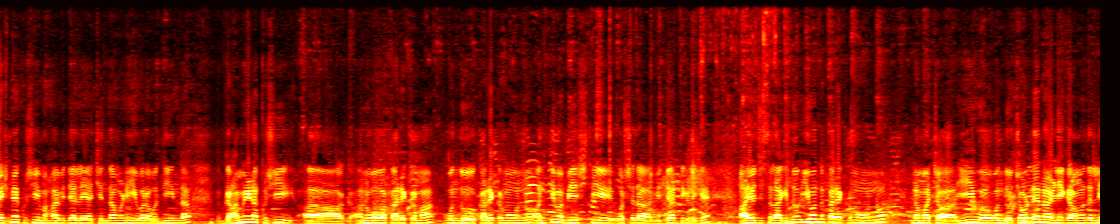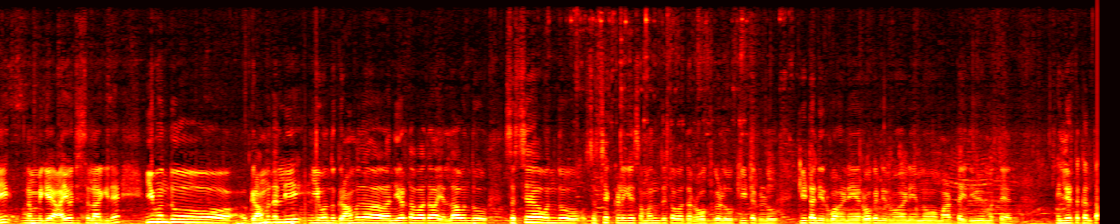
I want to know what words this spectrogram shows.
ರೇಷ್ಮೆ ಕೃಷಿ ಮಹಾವಿದ್ಯಾಲಯ ಚಿಂತಾಮಣಿ ಇವರ ವತಿಯಿಂದ ಗ್ರಾಮೀಣ ಕೃಷಿ ಅನುಭವ ಕಾರ್ಯಕ್ರಮ ಒಂದು ಕಾರ್ಯಕ್ರಮವನ್ನು ಅಂತಿಮ ಬಿ ಎಸ್ ಸಿ ವರ್ಷದ ವಿದ್ಯಾರ್ಥಿಗಳಿಗೆ ಆಯೋಜಿಸಲಾಗಿದ್ದು ಈ ಒಂದು ಕಾರ್ಯಕ್ರಮವನ್ನು ನಮ್ಮ ಚ ಈ ಒಂದು ಚೌಡದೇನಹಳ್ಳಿ ಗ್ರಾಮದಲ್ಲಿ ನಮಗೆ ಆಯೋಜಿಸಲಾಗಿದೆ. ಈ ಒಂದು ಗ್ರಾಮದಲ್ಲಿ ಈ ಒಂದು ಗ್ರಾಮದ ನಿರತವಾದ ಎಲ್ಲ ಒಂದು ಸಸ್ಯ ಒಂದು ಸಸ್ಯಗಳಿಗೆ ಸಂಬಂಧಿತವಾದ ರೋಗಗಳು, ಕೀಟಗಳು, ಕೀಟ ನಿರ್ವಹಣೆ, ರೋಗ ನಿರ್ವಹಣೆಯನ್ನು ಮಾಡ್ತಾ ಇದ್ದೀವಿ ಮತ್ತು ಇಲ್ಲಿರ್ತಕ್ಕಂಥ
